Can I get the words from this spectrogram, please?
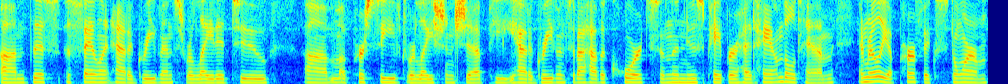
um, this assailant had a grievance related to um, a perceived relationship. He had a grievance about how the courts and the newspaper had handled him, and really a perfect storm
